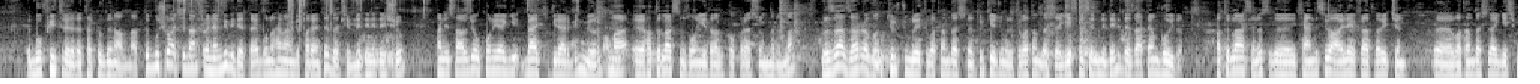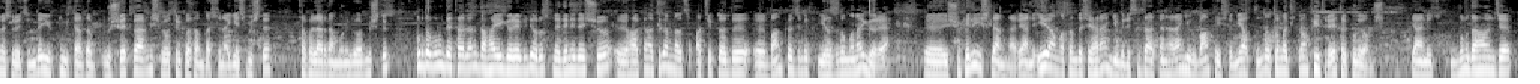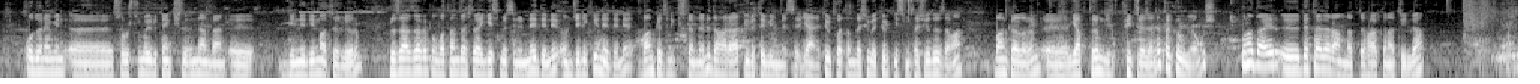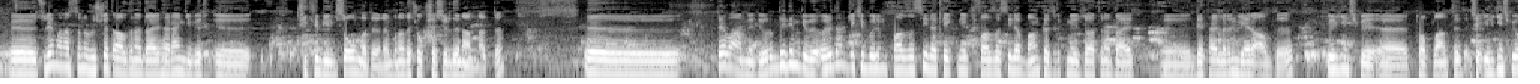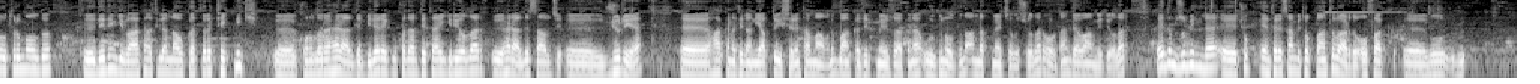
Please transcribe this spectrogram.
bu filtrelere takıldığını anlattı. Bu şu açıdan önemli bir detay. Bunu hemen bir parantez açayım. Nedeni de şu. Hani savcı o konuya belki girer bilmiyorum ama e, hatırlarsınız 17 Aralık operasyonlarından Rıza Zarrab'ın Türk Cumhuriyeti vatandaşlığına, Türkiye Cumhuriyeti vatandaşlığına geçmesinin nedeni de zaten buydu. Hatırlarsınız e, kendisi ve aile efratları için e, vatandaşlığa geçme sürecinde yüklü miktarda rüşvet vermiş ve Türk vatandaşlığına geçmişti. Tapelerden bunu görmüştük. Burada bunun detaylarını daha iyi görebiliyoruz. Nedeni de şu, e, Hakan Atilla'nın açıkladığı e, bankacılık yazılımına göre e, şüpheli işlemler yani İran vatandaşı herhangi birisi zaten herhangi bir banka işlemi yaptığında otomatikman filtreye takılıyormuş. Yani bunu daha önce o dönemin e, soruşturma yürüten kişilerinden ben e, dinlediğimi hatırlıyorum. Rıza Zarrab'ın vatandaşlığa geçmesinin nedeni, öncelikli nedeni bankacılık işlemlerini daha rahat yürütebilmesi. Yani Türk vatandaşı ve Türk ismi taşıdığı zaman bankaların e, yaptırım filtrelerine takılmıyormuş. Buna dair e, detaylar anlattı Hakan Atilla. E, Süleyman Aslan'ın rüşvet aldığına dair herhangi bir e, fikri bilgisi olmadığını, buna da çok şaşırdığını anlattı. E, devam ediyorum. Dediğim gibi öğleden önceki bölüm fazlasıyla teknik, fazlasıyla bankacılık mevzuatına dair e, detayların yer aldığı ilginç bir e, toplantı, şey ilginç bir oturum oldu. E, dediğim gibi Hakan Atilla'nın avukatları teknik e, konulara herhalde bilerek bu kadar detay giriyorlar. E, herhalde savcı e, jüriye e, Hakan Atilla'nın yaptığı işlerin tamamını bankacılık mevzuatına uygun olduğunu anlatmaya çalışıyorlar. Oradan devam ediyorlar. Adam Zubin'le e, çok enteresan bir toplantı vardı. OFAK e, bu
